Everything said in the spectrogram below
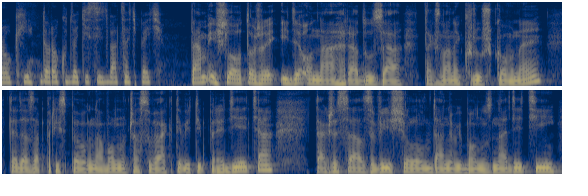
roky, do roku 2025? Tam išlo o to, že ide o náhradu za tzv. kružkovné, teda za príspevok na voľnočasové aktivity pre dieťa, takže sa zvýšil daňový bonus na deti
